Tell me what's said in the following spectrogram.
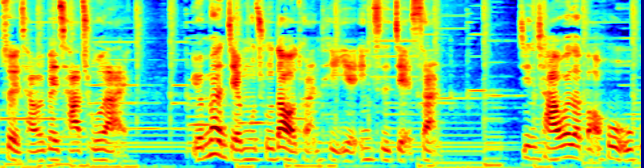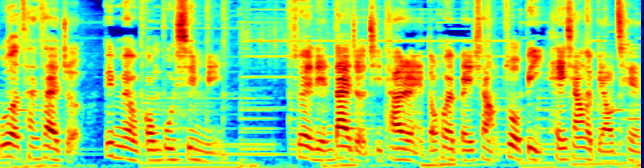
所以才会被查出来。原本节目出道的团体也因此解散。警察为了保护无辜的参赛者，并没有公布姓名，所以连带着其他人也都会背上作弊黑箱的标签。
